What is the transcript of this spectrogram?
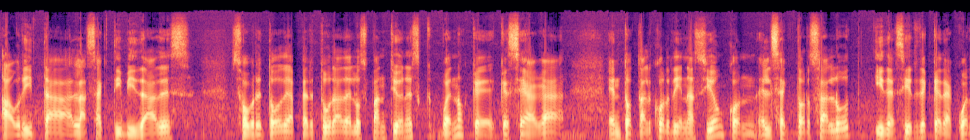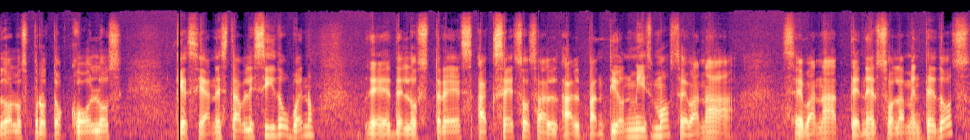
ahorita las actividades, sobre todo de apertura de los panteones, bueno, que, se haga en total coordinación con el sector salud y decirle que de acuerdo a los protocolos que se han establecido, bueno, de, de los tres accesos al, panteón mismo se van a, se van a tener solamente dos,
